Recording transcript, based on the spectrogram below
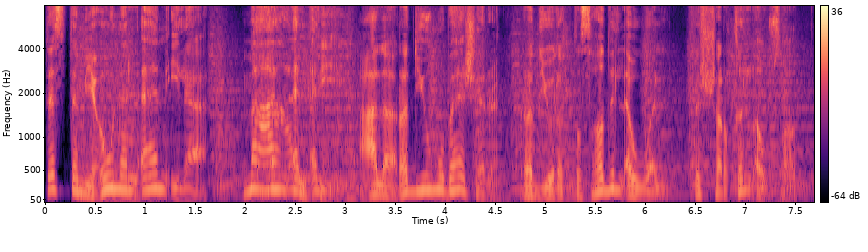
تستمعون الآن إلى مع الألفي على راديو مباشر راديو الاقتصاد الأول في الشرق الأوسط.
